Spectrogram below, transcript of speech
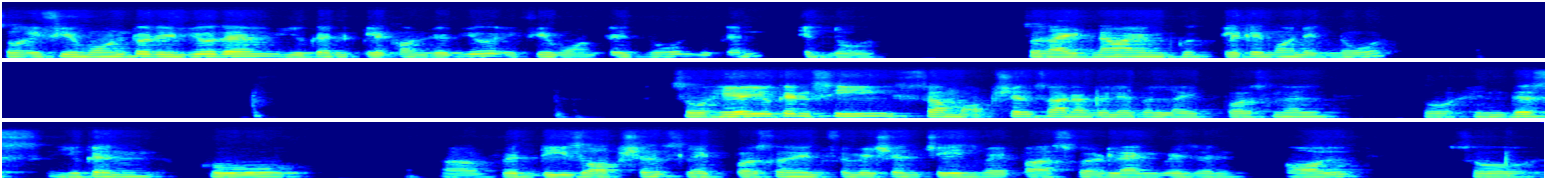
So if you want to review them, you can click on review. If you want to ignore, you can ignore. So right now I'm clicking on ignore. So here you can see some options are available like personal. So in this, you can go uh, with these options like personal information, change my password, language and all. So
